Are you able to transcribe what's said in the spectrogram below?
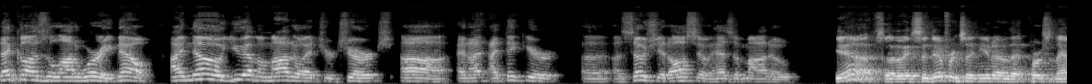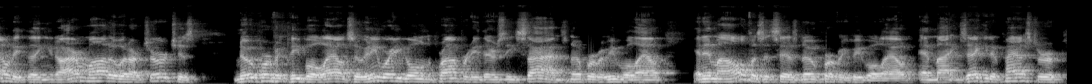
that caused a lot of worry. Now, I know you have a motto at your church, uh, and I, I, think your uh, associate also has a motto. Yeah, so it's the difference in, you know, that personality thing. You know, our motto at our church is no perfect people allowed. So anywhere you go on the property, there's these signs, no perfect people allowed. And in my office, it says no perfect people allowed. And my executive pastor,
